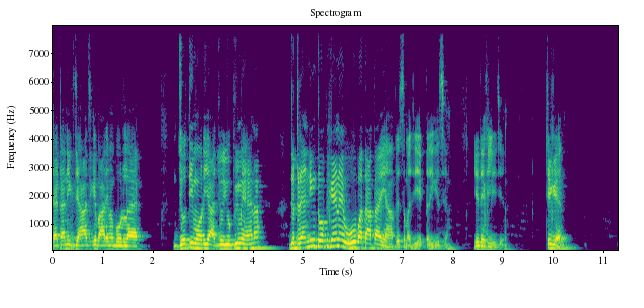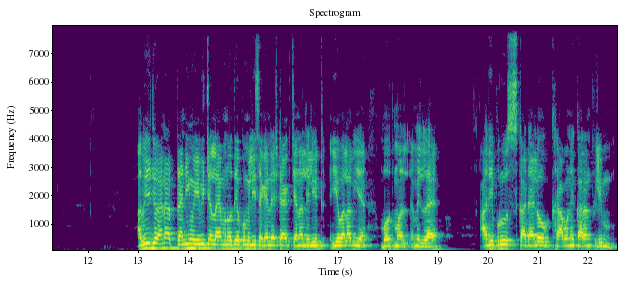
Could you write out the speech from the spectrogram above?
टाइटैनिक जहाज़ के बारे में बोल रहा है, ज्योति मौर्य जो यूपी में है ना, जो ट्रेंडिंग टॉपिक है ना, वो बताता है यहाँ पे, समझिए एक तरीके से, ये देख लीजिए, ठीक है? अभी जो है ना ट्रेंडिंग में ये भी चल रहा है, मनोदेव को मिली सेकेंड हैशटैग चैनल डिलीट ये वाला भी है, बहुत मिल रहा है। आदि पुरुष का डायलॉग खराब होने के कारण फ़िल्म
